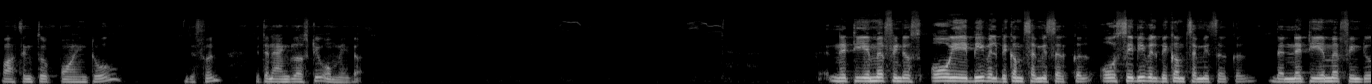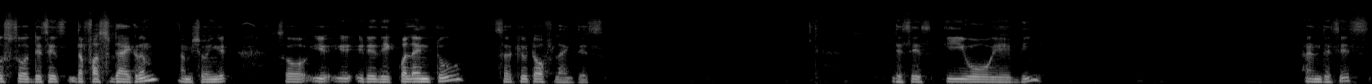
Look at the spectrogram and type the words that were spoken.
passing through point 2, this one, with an angular velocity omega. Net EMF induced OAB will become semicircle, OCB will become semicircle, then net EMF induced, so this is the first diagram, I'm showing it. So it is equivalent to circuit of like this. This is EOAB and this is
